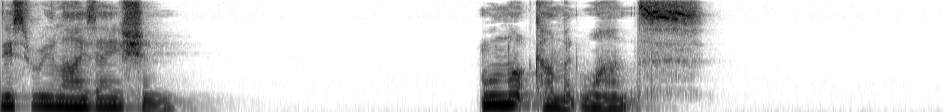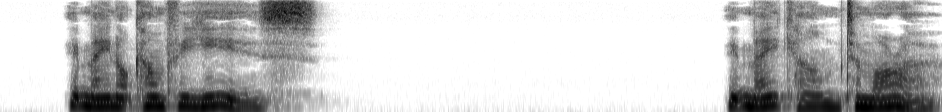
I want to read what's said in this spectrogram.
this realization will not come at once. It may not come for years. It may come tomorrow.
